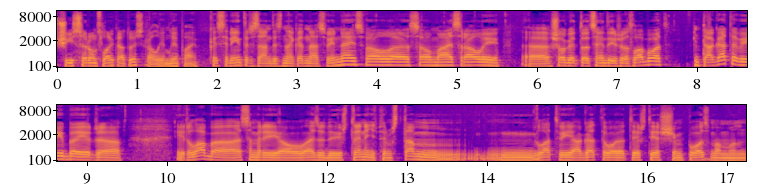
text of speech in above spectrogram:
šīs sarunas laikā tu esi rallija liepāja. Kas ir interesanti, es nekad neesmu vinnējis vēl savu mājas ralliju. Šogad to centīšos labot. Tā gatavība ir ir laba. Esam arī jau aizvadījuši treniņus pirms tam Latvijā, gatavojoties tieši šim posmam, un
